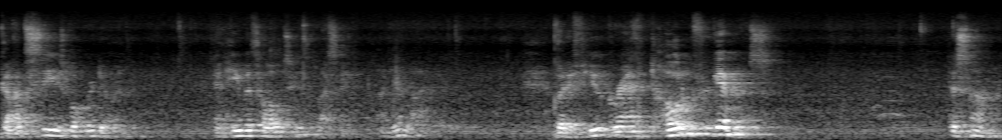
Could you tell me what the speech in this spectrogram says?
God sees what we're doing, and he withholds his blessing on your life. But if you grant total forgiveness to someone,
